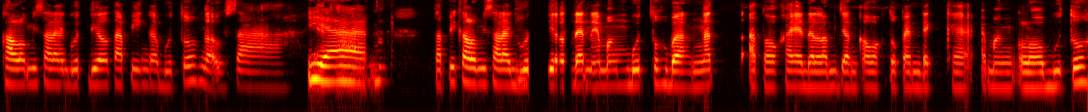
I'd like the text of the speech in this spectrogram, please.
Kalau misalnya good deal tapi nggak butuh nggak usah. ya Iya. kan? Tapi kalau misalnya good deal dan emang butuh banget atau kayak dalam jangka waktu pendek kayak emang lo butuh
